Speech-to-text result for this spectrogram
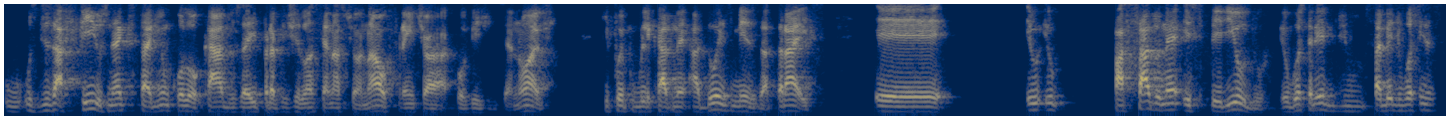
os desafios né, que estariam colocados aí para a vigilância nacional frente à Covid-19, que foi publicado né, há dois meses atrás, é, eu, eu, passado né, esse período, eu gostaria de saber de vocês,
